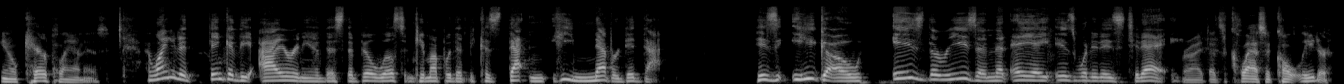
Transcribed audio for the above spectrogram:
you know, care plan is. I want you to think of the irony of this that Bill Wilson came up with it because that he never did that. His ego is the reason that AA is what it is today. Right. That's a classic cult leader.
